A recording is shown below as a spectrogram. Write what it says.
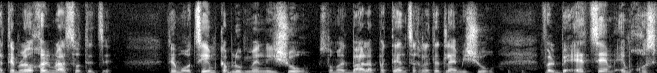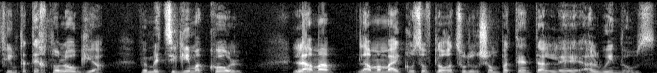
אתם לא יכולים לעשות את זה. אתם רוצים, קבלו ממני אישור. זאת אומרת, בעל הפטנט צריך לתת להם אישור. אבל בעצם הם חושפים את הטכנולוגיה ומציגים הכל. למה, למה מייקרוסופט לא רצו לרשום פטנט על, אה, על Windows?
